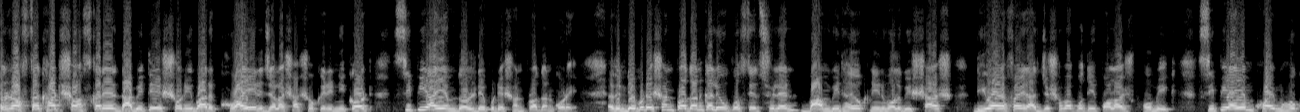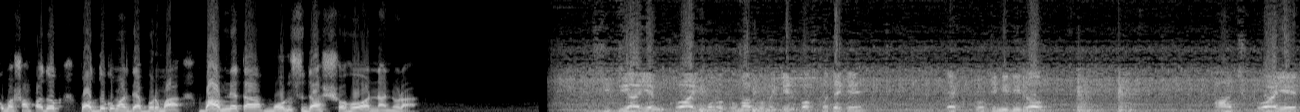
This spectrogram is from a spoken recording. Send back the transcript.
রাস্তাঘাট সংস্কারের দাবিতে শনিবার খোয়াইয়ের জেলাশাসকের নিকট সিপিআইএম দল ডেপুটেশন প্রদান করে। এদিন ডেপুটেশন প্রদানকালে উপস্থিত ছিলেন বাম বিধায়ক নির্মল বিশ্বাস ডিওএফআই রাজ্য সভাপতি পলাশ ভৌমিক, সিপিআইএম খোয়াই মহকুমা সম্পাদক পদ্মকুমার দেববর্মা, বাম নেতা মনুষ দাস সহ অন্যান্যরা। সিপিআইএম খোয়াই মহকুমা কমিটির পক্ষ থেকে এক প্রতিনিধি দল আজ খোয়াইয়ের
